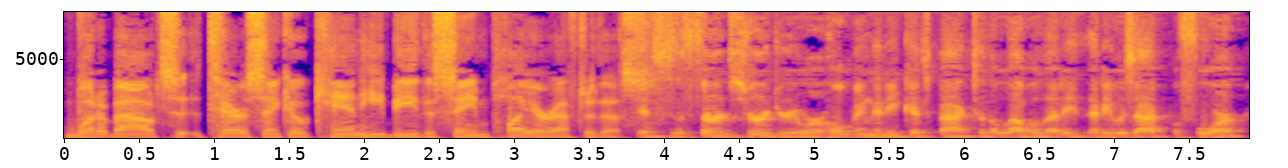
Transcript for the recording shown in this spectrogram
What about Tarasenko? Can he be the same player after this? It's the third surgery. We're hoping that he gets back to the level that he, that he was at before.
